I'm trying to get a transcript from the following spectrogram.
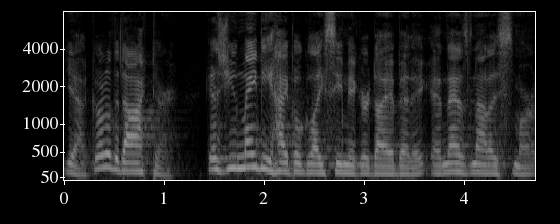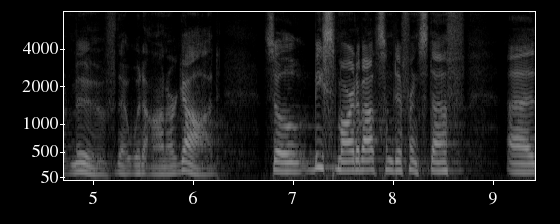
yeah, go to the doctor. Because you may be hypoglycemic or diabetic, and that is not a smart move that would honor God. So be smart about some different stuff. Uh,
